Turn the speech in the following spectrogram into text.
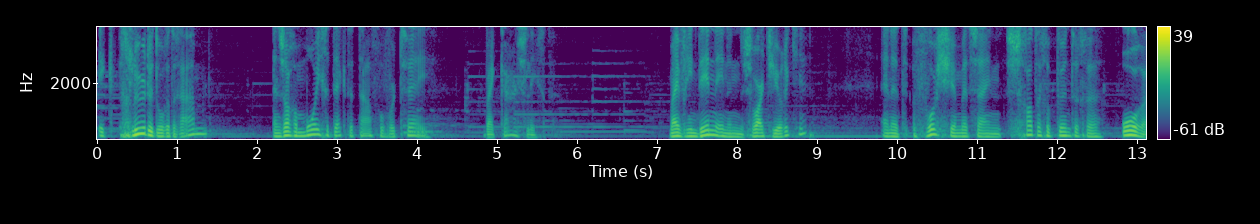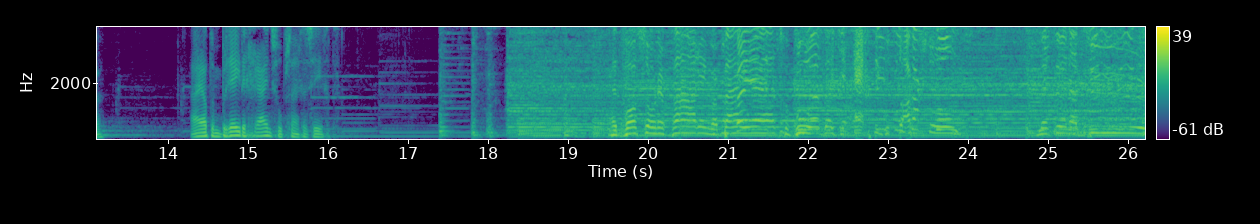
Ik gluurde door het raam en zag een mooi gedekte tafel voor twee, bij kaarslicht. Mijn vriendin in een zwart jurkje en het vosje met zijn schattige puntige oren. Hij had een brede grijns op zijn gezicht. Het was zo'n ervaring waarbij je het gevoel had dat je echt in contact stond met de natuur.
